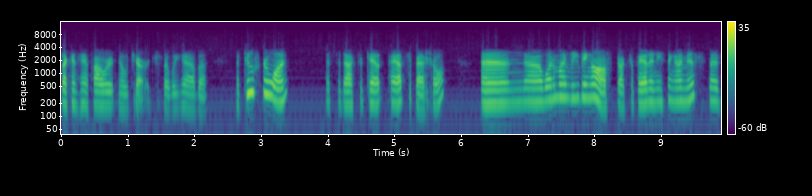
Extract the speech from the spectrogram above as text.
second half hour at no charge. So we have a, a two for one. That's the Dr. Cat Pat special. And uh, what am I leaving off, Dr. Pat? Anything I missed that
